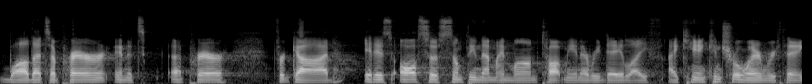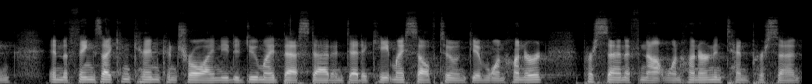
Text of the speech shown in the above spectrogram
while that's a prayer and it's a prayer for God, it is also something that my mom taught me in everyday life. I can't control everything, and the things I can, can control, I need to do my best at and dedicate myself to and give 100%, if not 110%.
